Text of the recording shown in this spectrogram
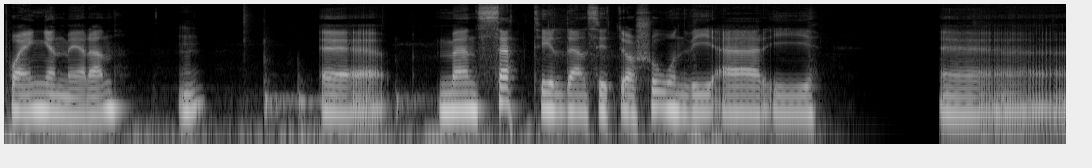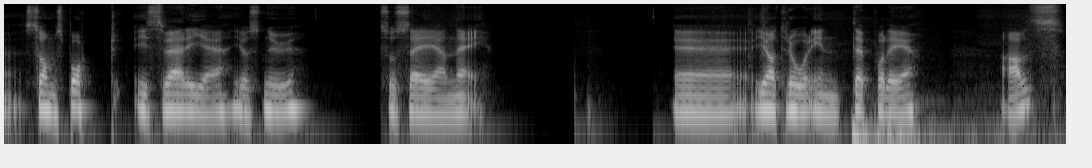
poängen med den. Mm. Eh, men sett till den situation vi är i eh, som sport i Sverige just nu så säger jag nej. Eh, jag tror inte på det alls.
